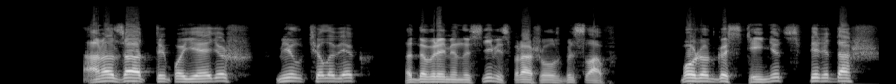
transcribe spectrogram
— А назад ты поедешь, мил человек? — одновременно с ними спрашивал Сбыслав. — Может, гостиниц передашь?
